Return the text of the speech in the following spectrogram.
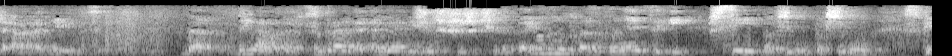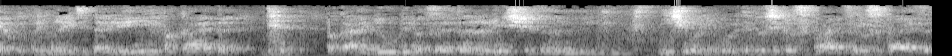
Да, не видно. Да, яма даже центральная, там еще шишечка такая. И вот оно туда заклоняется и сеет по всему, по всему спектру, понимаете, да. И пока это, пока не уберется эта вещь, это ничего не будет. Это все рассыпается, рассыпается,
